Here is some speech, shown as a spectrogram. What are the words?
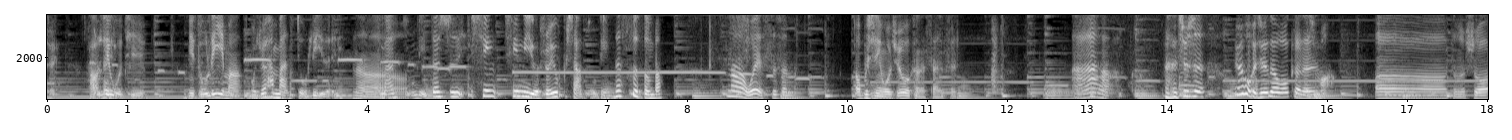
对，好，第五题。你独立吗？我觉得还蛮独立的，那蛮独立，但是心心里有时候又不想独立。那四分吧？那我也四分吗？哦，不行，我觉得我可能三分。啊？就是因为我觉得我可能？呃，怎么说？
